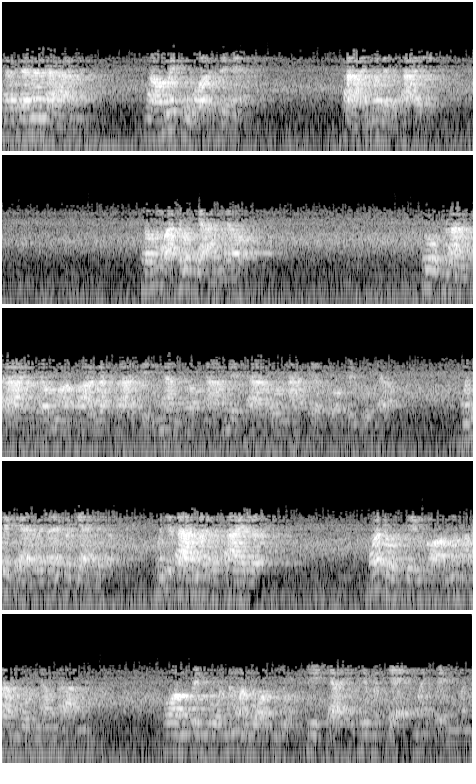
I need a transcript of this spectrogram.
ดังนั้นเราไม่กลัวเลยเนี่ยตายเมื่อไหร่ตายสมบัติทุกอย่างแล้วรูปร่างกายเรามาพารักษาสิ่งนั่งเราน้ำเมตตาโรนาเกิดตัวเป็นบุญแล้วมันจะแก่ไปไหนก็แก่ไปเลย มันจะตายเมื่อไหร่ตายเลยวัตถุสิ่งของมันมาทำบุญทำทานความเป็นบุญนั้นมันรวมอยู่ที่ใจที่มันแก่ไม่เป็นมัน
